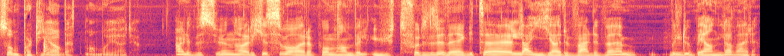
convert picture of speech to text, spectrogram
som partiet har bedt meg om å gjøre. Elvesund har ikke svaret på om han vil utfordre deg til leiervervet. Vil du be han la være?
